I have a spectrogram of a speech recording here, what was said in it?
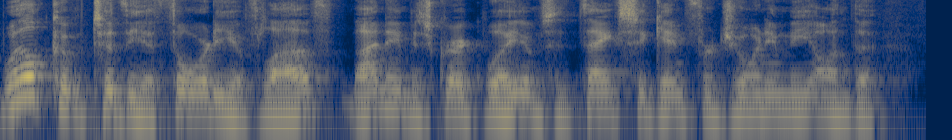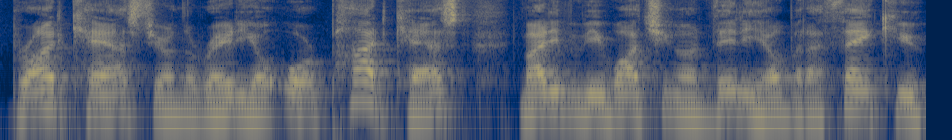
Welcome to the Authority of Love. My name is Greg Williams, and thanks again for joining me on the broadcast here on the radio or podcast. Might even be watching on video, but I thank you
